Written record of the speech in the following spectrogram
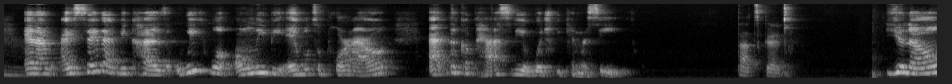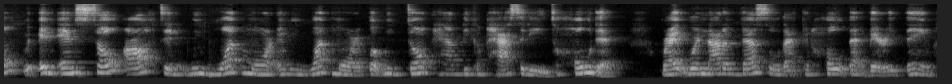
Mm-hmm. And I, I say that because we will only be able to pour out at the capacity of which we can receive. That's good. You know and, and so often we want more and we want more but we don't have the capacity to hold it right? We're not a vessel that can hold that very thing.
